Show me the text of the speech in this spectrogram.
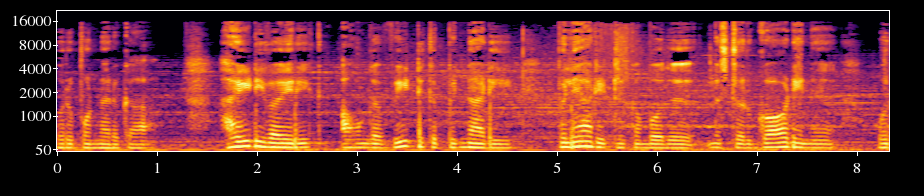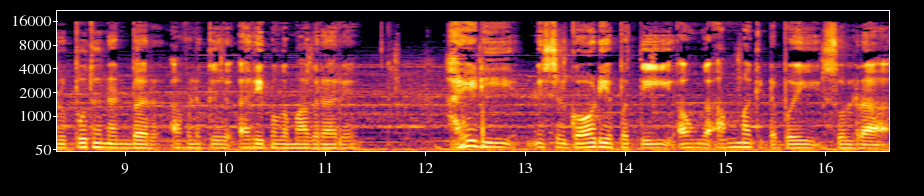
ஒரு பொண்ணு இருக்கா. ஹைடி வைரிக் அவங்க வீட்டுக்கு பின்னாடி விளையாடிட்டு இருக்கும்போது மிஸ்டர் காடின்னு ஒரு புது நண்பர் அவளுக்கு அறிமுகமாகிறாரு. ஹைடி மிஸ்டர் காடியை பற்றி அவங்க அம்மா கிட்ட போய் சொல்கிறா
